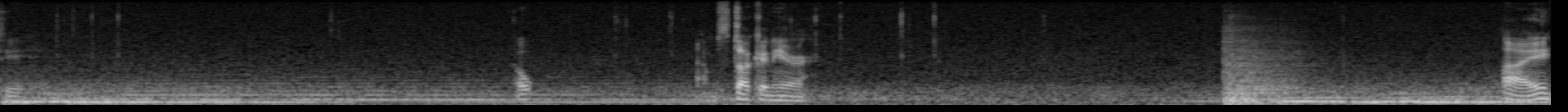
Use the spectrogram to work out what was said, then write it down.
empty. Oh. I'm stuck in here. Hi.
